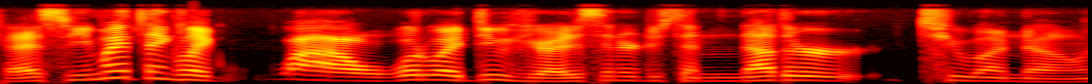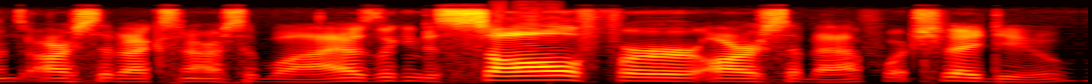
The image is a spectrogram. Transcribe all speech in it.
Okay, so you might think like, wow, what do I do here? I just introduced another two unknowns, r sub x and r sub y. I was looking to solve for r sub f. What should I do?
